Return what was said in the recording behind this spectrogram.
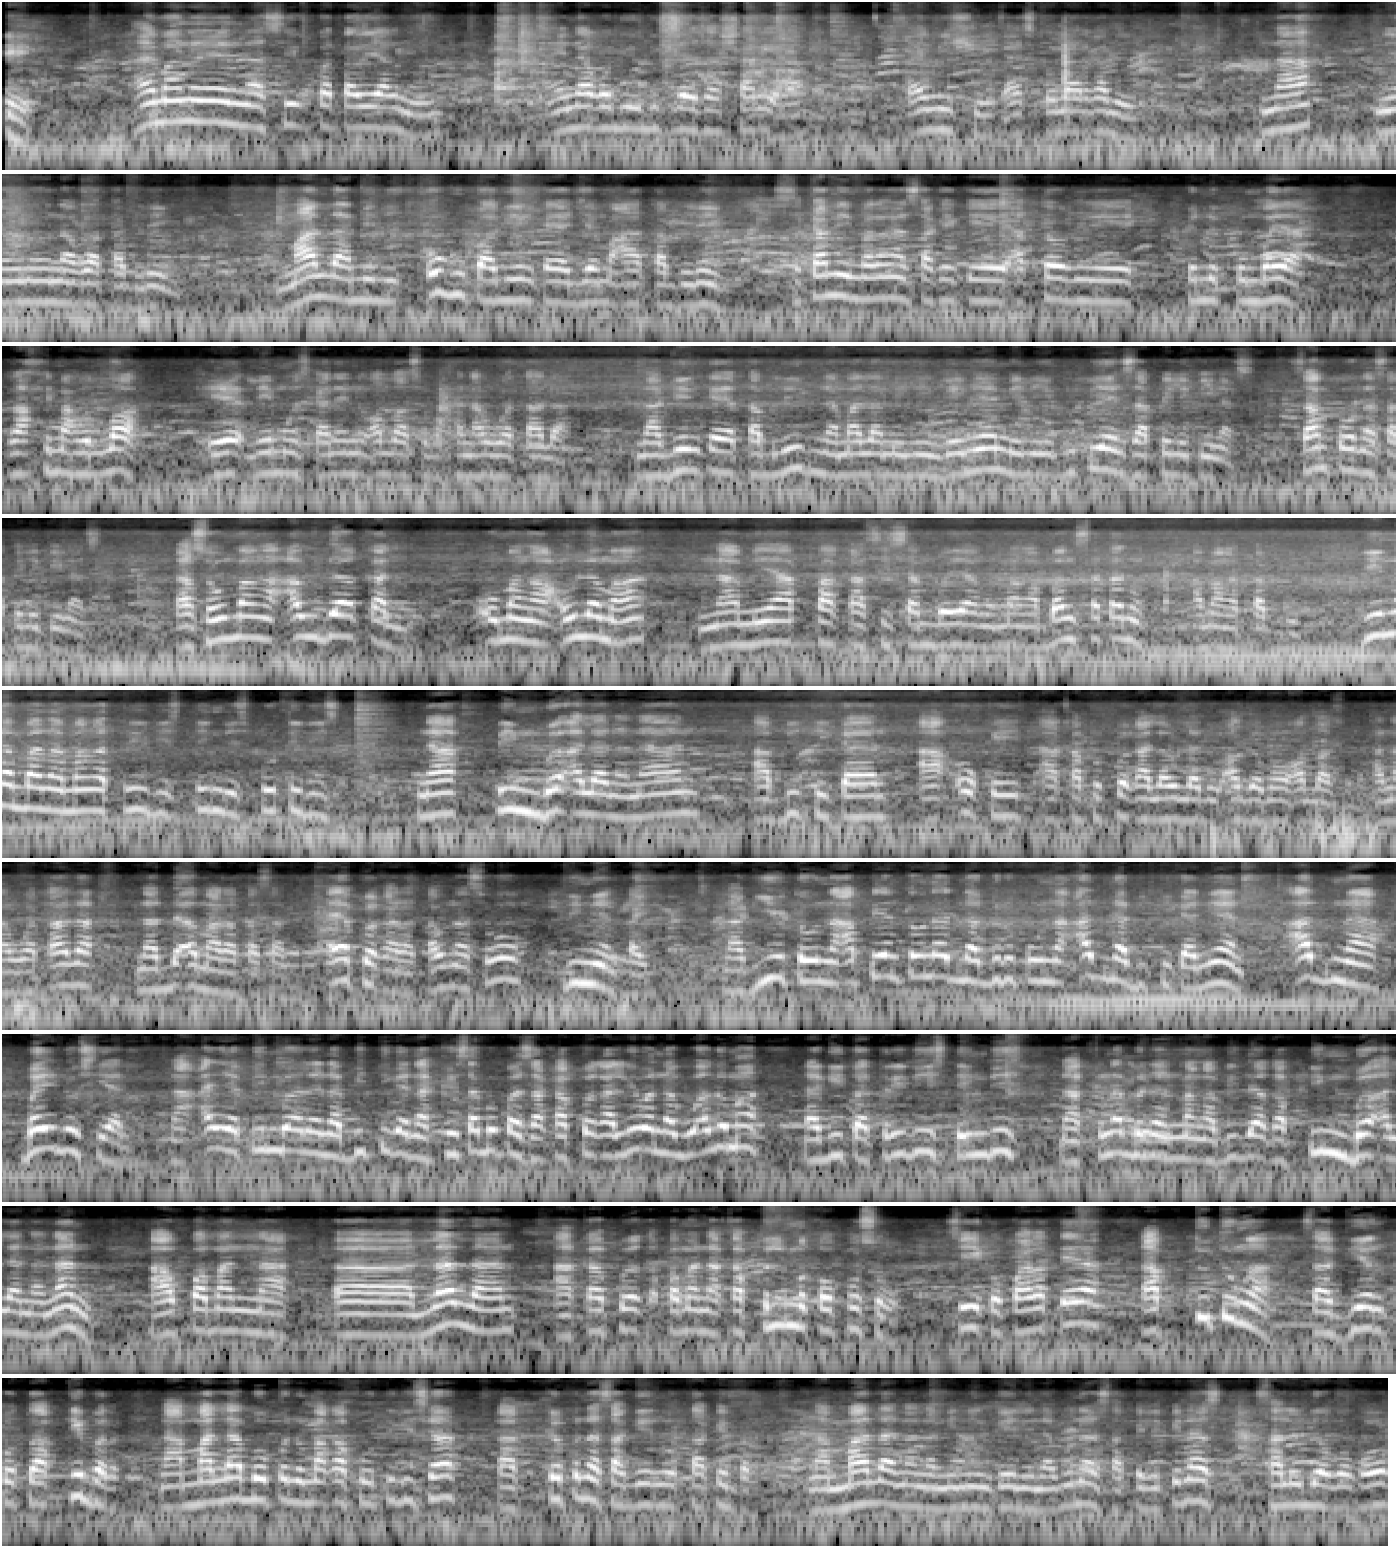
Ay man yun, nasi patawiyang nun, ay na ko diudik sa Sharia, sa MSU, kaya scholar kami, na miyuno na ko tablig. Mala mini ugu paging kaya jamaah tablig. Sa kami marangan sa kiki ator ni Kenduk Kumbaya, rahimahullah, eh, limos kanino Allah subhanahu wa ta'ala. Naging kaya tablig na mala mini ganyan, mini gupian sa Pilipinas. Sampur na sa Pilipinas. Kaso mga awdakan o mga ulama na miyapa kasi sambayang mga bangsa tanong ang mga tablig. Di naman ang mga 3Ds, 10Ds, 40Ds na pimba alananan, abitikan, a okay, a kapagpakalaw lalo agamaw Allah subhanahu wa ta'ala na da maratasan. Ay pagkarataw na so, dinyan type. Nagyuto na apian tunad na grupo na ad na bitikan yan. Ad na baylos yan. Na ay pimbala na bitikan na kasabo pa sa kapakaliwan na guagama nagito 3Ds, 10Ds na kanabanan mga bida ka pimba alananan. Aw paman na ah, lalan akap paman na kapil makopuso. Si ko para te kaptutunga sa giyang kotwa kiber. Na malabo po no makafuti di siya kakapna sa giyang kotwa kiber. Na mala na naminingkay ni Naguna sa Pilipinas. Saludo ko ko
